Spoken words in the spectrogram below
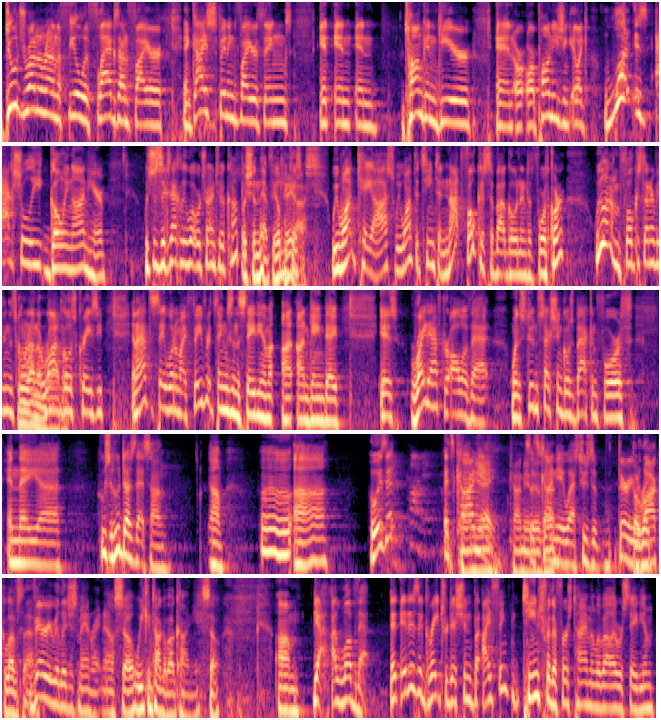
dudes running around the field with flags on fire, and guys spinning fire things, in in in Tongan gear and or, or Polynesian gear. Like, what is actually going on here? Which is exactly what we're trying to accomplish in that field Chaos. because we want chaos. We want the team to not focus about going into the fourth quarter. We want them focused on everything that's going on. The rock goes crazy. And I have to say, one of my favorite things in the stadium on, on game day is right after all of that, when the student section goes back and forth, and they uh, who's who does that song? Um, uh, uh, who is it? It's Kanye. Kanye. Kanye so it's does that? Kanye West, who's a very The relig- Rock loves that. very religious man right now. So we can talk about Kanye. So, um, yeah, I love that. It, it is a great tradition, but I think teams for the first time in LaVell Edwards Stadium,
